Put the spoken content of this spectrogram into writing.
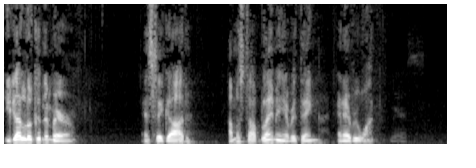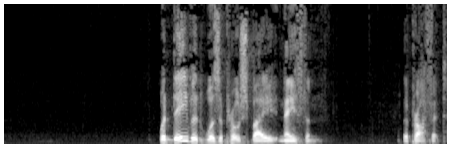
You got to look in the mirror and say, God, I'm going to stop blaming everything and everyone. When David was approached by Nathan, the prophet,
